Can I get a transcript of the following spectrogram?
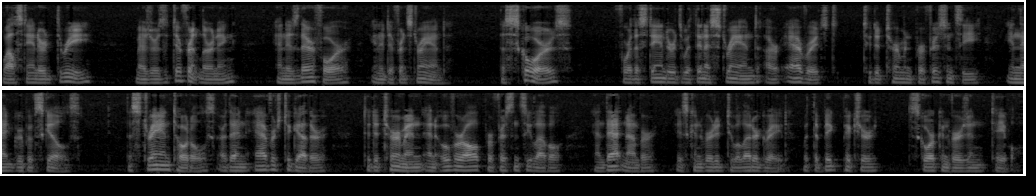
while Standard 3 measures different learning and is therefore in a different strand. The scores for the standards within a strand are averaged to determine proficiency in that group of skills. The strand totals are then averaged together to determine an overall proficiency level and that number is converted to a letter grade with the big picture score conversion table.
